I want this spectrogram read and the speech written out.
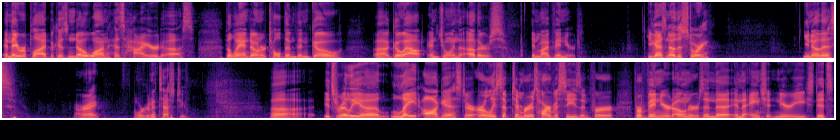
And they replied, Because no one has hired us. The landowner told them, Then go uh, Go out and join the others in my vineyard. You guys know this story? You know this? All right. We're going to test you. Uh, it's really uh, late August or early September is harvest season for, for vineyard owners in the in the ancient Near East. It's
